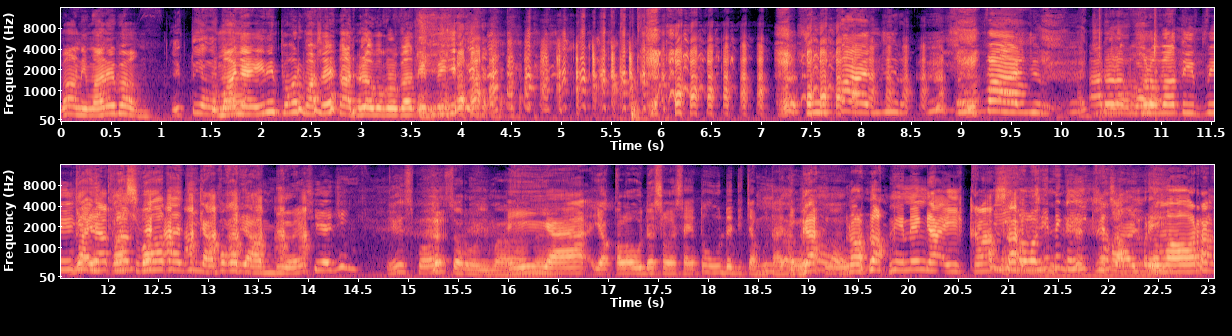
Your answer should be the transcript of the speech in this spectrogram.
Bang, di mana bang? Itu yang Rumahnya ini pokoknya rumah saya nggak ada logo Global TV-nya. Sumpah anjir, sumpah anjir. Ada logo Global TV-nya Gak ikhlas banget anjing, ngapa kan diambil ya sih anjing? Ya sponsor mau gimana? Iya, ya kalau udah selesai itu udah dicabut aja. Enggak, nolong ini enggak ikhlas. Iya, nolong ini nggak ikhlas. Rumah orang,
